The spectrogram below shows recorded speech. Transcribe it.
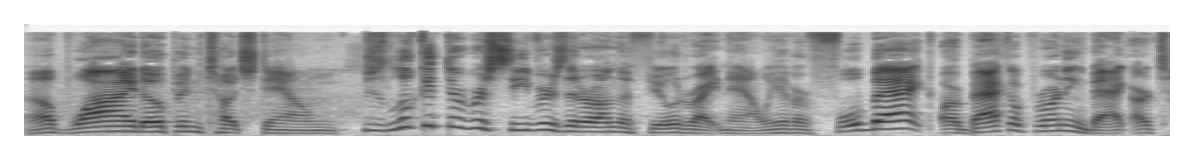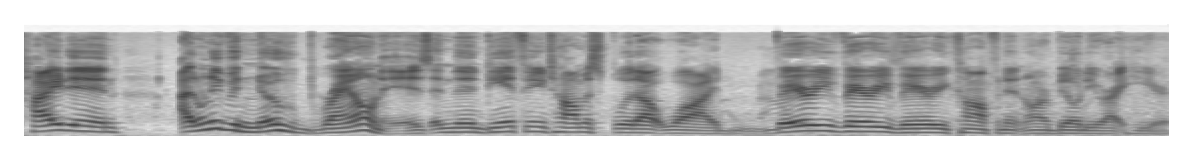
Up wide open touchdown. Just look at the receivers that are on the field right now. We have our fullback, our backup running back, our tight end. I don't even know who Brown is. And then D'Anthony Thomas split out wide. Very, very, very confident in our ability right here.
